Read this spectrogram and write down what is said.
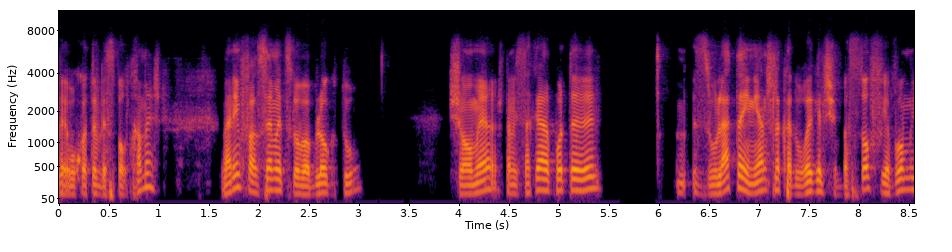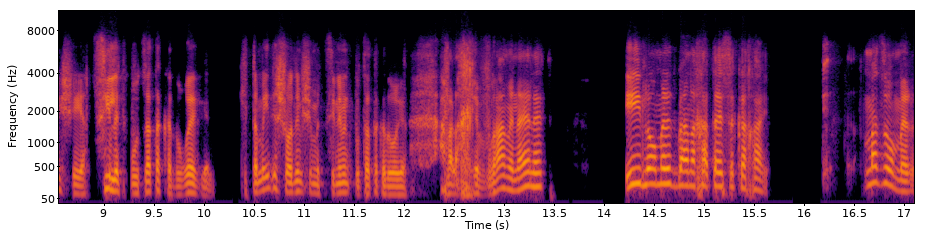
והוא כותב בספורט 5, ואני מפרסם אצלו בבלוג טור, שאומר, כשאתה מסתכל על הפועל תל אביב, זולת העניין של הכדורגל, שבסוף יבוא מי שיציל את קבוצת הכדורגל, כי תמיד יש אוהדים שמצילים את קבוצת הכדורגל, אבל החברה המנהלת, היא לא עומדת בהנחת העסק החי. מה זה אומר?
